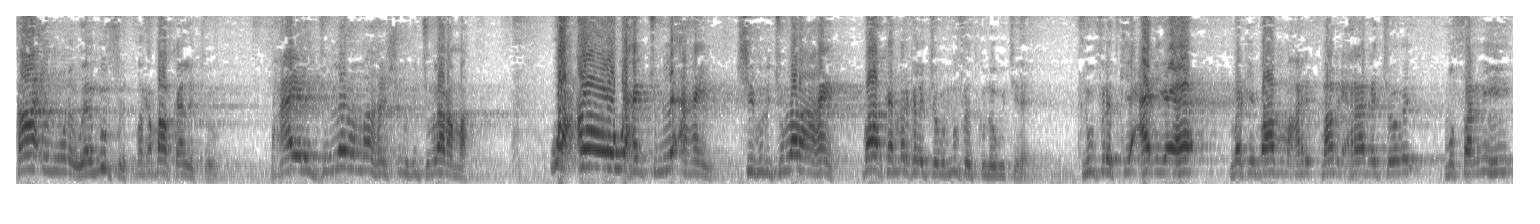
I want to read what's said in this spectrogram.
Qaa'imuuna waa mufrad marka baabkan la joogo. Maxaa yeelay jumlana maahan shibul jumlana maaha wax allo waxaan jumle ahayn shibul jumlana ahayn baabkan marka la joogo mufradku noogu jira. Mufradkii caadiga ahaa markii baabu baabulixraab la joogay musanihii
